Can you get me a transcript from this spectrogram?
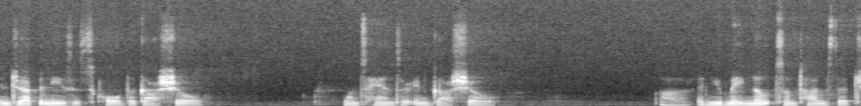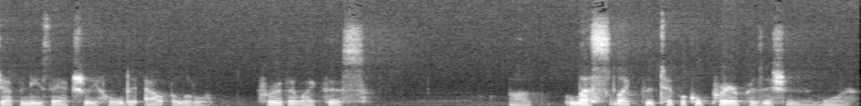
in Japanese it's called the gasho. One's hands are in gasho. Uh, and you may note sometimes that Japanese, they actually hold it out a little further like this. Uh, less like the typical prayer position, more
